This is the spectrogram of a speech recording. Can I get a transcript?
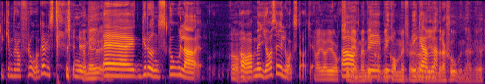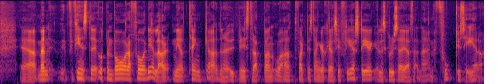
vilken bra fråga du ställer nu. Ja, men, eh, grundskola Ja. ja. men jag säger lågstadie. Ja, jag gör också ja, det. Men vi, vi, vi kommer från vi en gamla. annan generation här nu. Eh, men finns det uppenbara fördelar med att tänka den här utbildningstrappan och att faktiskt engagera sig i fler steg? Eller skulle du säga så här, nej men fokusera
